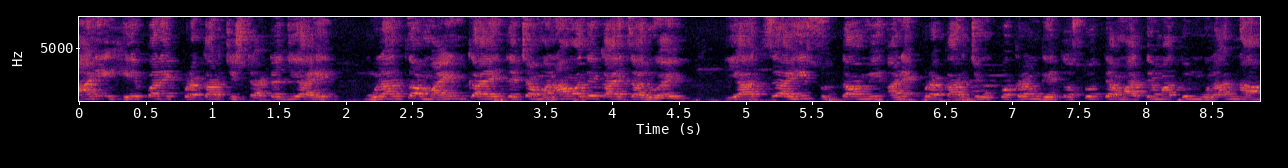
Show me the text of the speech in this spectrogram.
आणि हे पण एक प्रकारची स्ट्रॅटेजी आहे. मुलांचा माइंड काय आहे त्याच्या मनामध्ये काय चालू आहे याचाही सुद्धा मी अनेक प्रकारचे उपक्रम घेत असतो. त्या माध्यमातून मुलांना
